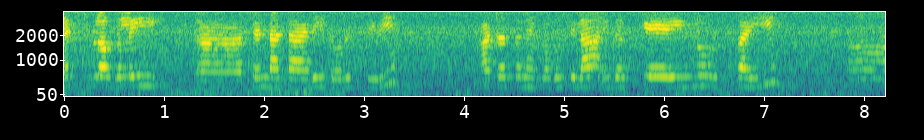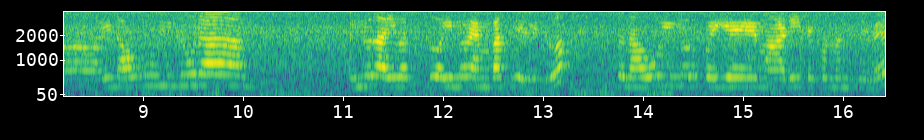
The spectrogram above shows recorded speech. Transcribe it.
ನೆಕ್ಸ್ಟ್ ಬ್ಲಾಗಲ್ಲಿ ಚೆಂಡಾಟ ಆಡಿ ತೋರಿಸ್ತೀವಿ. ಆಟಾಡ್ತಾನೆ ಇಲ್ವಾ ಗೊತ್ತಿಲ್ಲ. ಇದಕ್ಕೆ ಇನ್ನೂರು ರೂಪಾಯಿ. ನಾವು ಇನ್ನೂರ ಇನ್ನೂರ ಐವತ್ತು, ಇನ್ನೂರ ಎಂಬತ್ತು ಹೇಳಿದರು. ಸೊ ನಾವು ಇನ್ನೂರು ರೂಪಾಯಿಗೆ ಮಾಡಿ ತಗೊಂಡು ಬಂದಿದ್ದೇವೆ.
